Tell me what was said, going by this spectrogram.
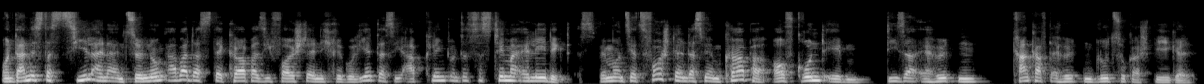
Und dann ist das Ziel einer Entzündung aber, dass der Körper sie vollständig reguliert, dass sie abklingt und dass das Thema erledigt ist. Wenn wir uns jetzt vorstellen, dass wir im Körper aufgrund eben dieser erhöhten, krankhaft erhöhten Blutzuckerspiegel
